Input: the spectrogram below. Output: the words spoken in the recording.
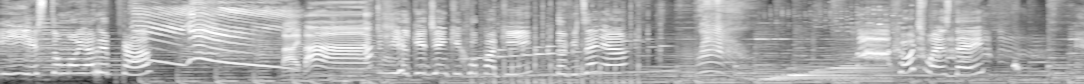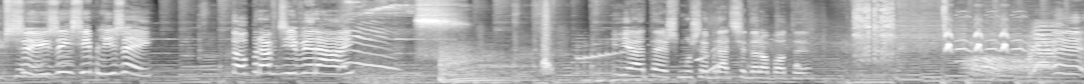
I jest tu moja rybka! Bye bye. Wielkie dzięki, chłopaki! Do widzenia! Chodź, Wednesday! Przyjrzyj się bliżej! To prawdziwy raj! Ja też muszę brać się do roboty. E,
